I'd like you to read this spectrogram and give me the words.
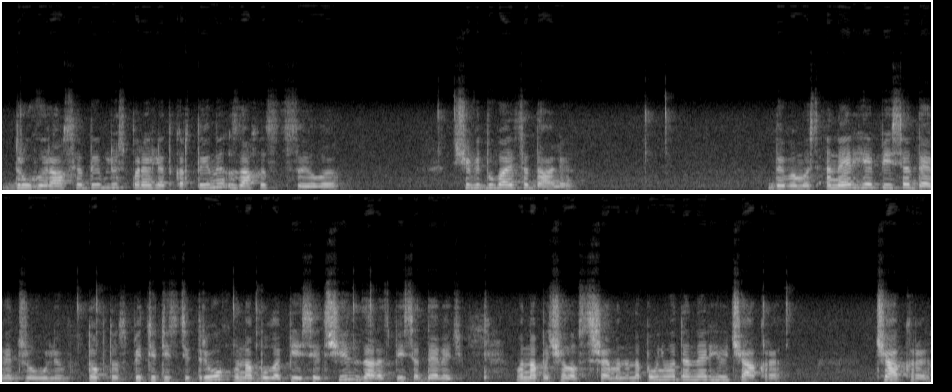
другий раз я дивлюсь перегляд картини захист сили. Що відбувається далі? Дивимось, енергія 59 джоулів. Тобто з 53 вона була 56, зараз 59. Вона почала ще мене наповнювати енергію чакри. Чакри.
